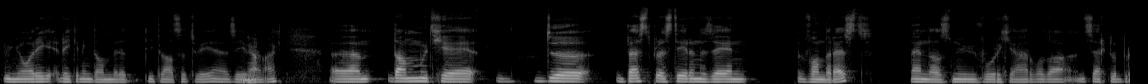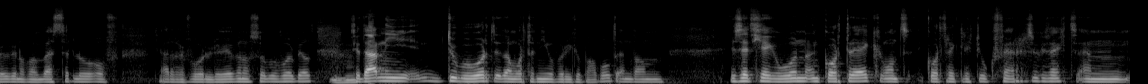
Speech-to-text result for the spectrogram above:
Union re- reken ik dan de, die laatste twee, hè, 7 Ja. en 8, ehm, dan moet jij de best presterende zijn van de rest. En dat is nu, vorig jaar was dat een Cercle Brugge of een Westerlo of het jaar daarvoor Leuven of zo bijvoorbeeld. Mhm. Als je daar niet toe behoort, dan wordt er niet over u gebabbeld. En dan zit jij gewoon een Kortrijk, want Kortrijk ligt ook ver, zo gezegd. En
